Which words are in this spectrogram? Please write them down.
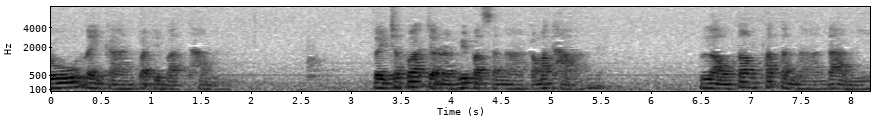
รู้ในการปฏิบัติธรรม โดยเฉพาะเจริญวิปัสสนากรรมฐาน เราต้องพัฒนาด้านนี้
